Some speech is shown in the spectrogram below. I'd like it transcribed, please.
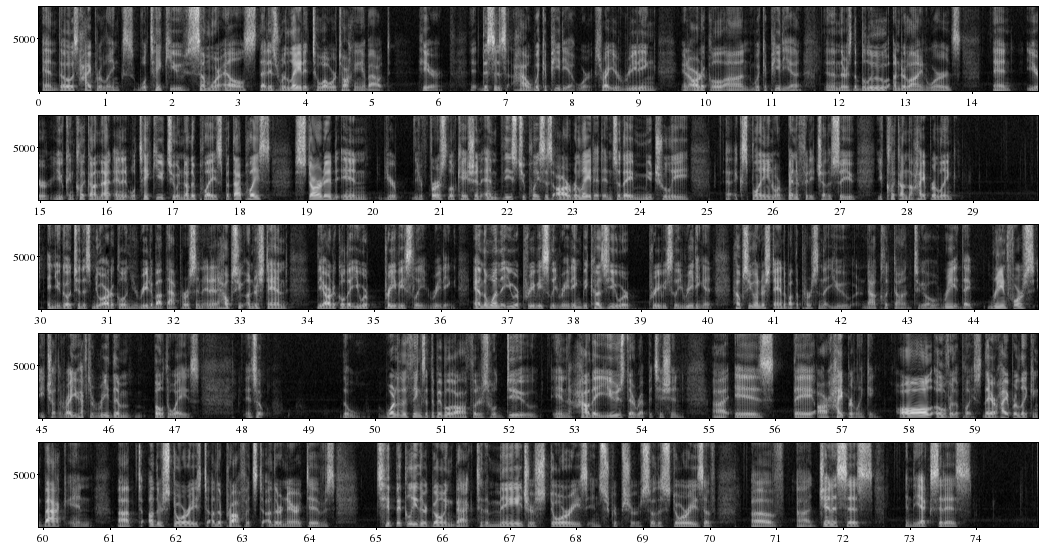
and those hyperlinks will take you somewhere else that is related to what we're talking about here. This is how Wikipedia works, right? You're reading an article on Wikipedia, and then there's the blue underlined words, and you're you can click on that, and it will take you to another place. But that place started in your your first location, and these two places are related, and so they mutually uh, explain or benefit each other. So you you click on the hyperlink and you go to this new article and you read about that person and it helps you understand the article that you were previously reading. And the one that you were previously reading, because you were previously reading it, helps you understand about the person that you now clicked on to go read. They reinforce each other, right? You have to read them both ways. And so the one of the things that the biblical authors will do in how they use their repetition uh, is they are hyperlinking all over the place. They are hyperlinking back in uh, to other stories, to other prophets, to other narratives. Typically, they're going back to the major stories in Scripture. So the stories of of uh, Genesis and the Exodus,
